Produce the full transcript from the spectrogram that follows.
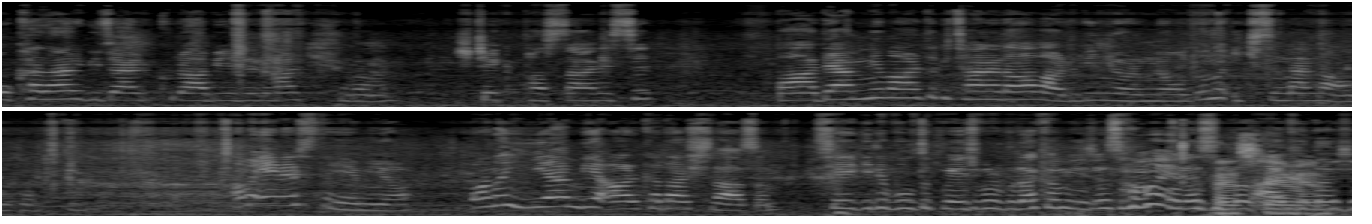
O kadar güzel kurabiyeleri var ki şuranın. Çiçek pastanesi. Bademli vardı, bir tane daha vardı. Bilmiyorum ne olduğunu. İkisinden de alacaktım. Ama Enes de yemiyor. Bana yiyen bir arkadaş lazım. Sevgili bulduk mecbur bırakamayacağız ama en azından sevmiyorum. arkadaş.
